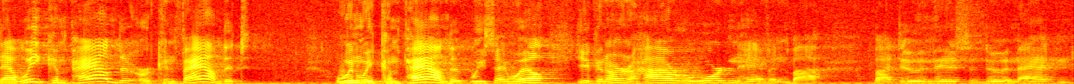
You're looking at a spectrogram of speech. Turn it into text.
Now, we compound it or confound it. When we compound it, we say, well, you can earn a higher reward in heaven by, by doing this and doing that. And,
